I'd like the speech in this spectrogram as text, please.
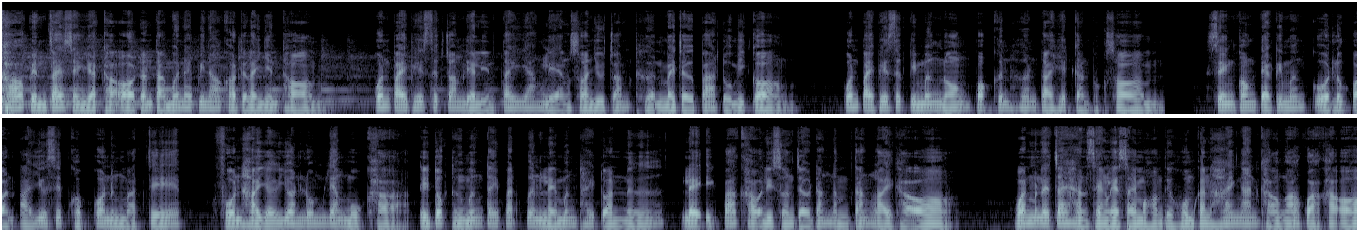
เขาเป็นใจเสียงยัดขาออตั้งแต่เมื่อในปีน้องเขาแต่ละยินทอม กวนไปเพชรซึกจอมเหรียญลินใต้ย่างเหลียงซอนอยู่จอมเถื่อนไม่เจอป้าตูมีกอง กวนไปเพชรซึกที่เมืองหนองปอกขึ้นเฮิรนแต่เหตุการณ์ผูกซ้อม เสียงกองแตกที่เมืองกวดลูกอ่อนอายุสิบขบก้อนหนึ่งหมาดเจ็บ ฝนหายเหยื่อย่อนล่มเลี้ยงหมู่ขาตีตกถึงเมืองใต้ปัดเปื้อนและเมืองไทยตอนเหนือ และอีกป้าข่าวอันดิซนเจอดั้งนำตั้งหลายคาออวันมันในใจหันแสงและใส่หมอหอมติวโฮมกันให้งานข่าวเงากว่าคาออ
